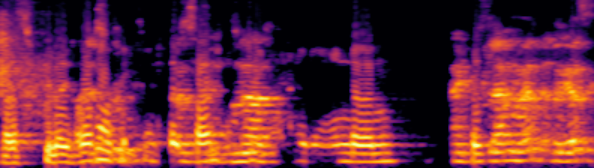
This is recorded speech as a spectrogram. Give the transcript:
Was vielleicht auch noch interessant ist, anderen ein kleiner Moment, Andreas.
